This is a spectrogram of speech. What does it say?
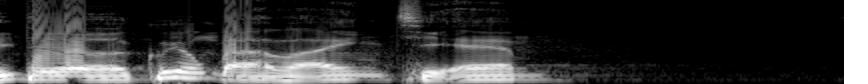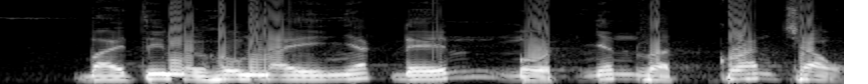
Kính thưa quý ông bà và anh chị em, Bài tin mừng hôm nay nhắc đến một nhân vật quan trọng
